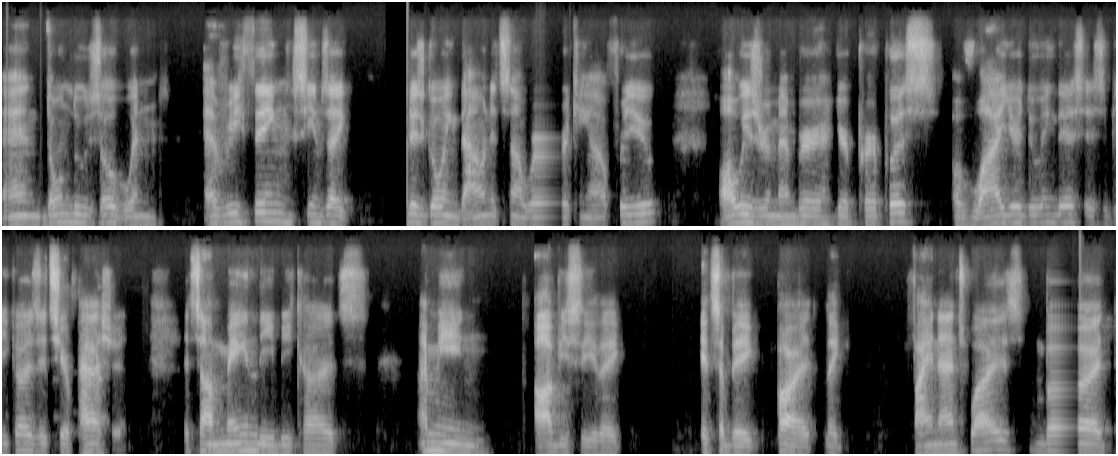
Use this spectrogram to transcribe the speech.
and don't lose hope when everything seems like it is going down, it's not working out for you. Always remember your purpose of why you're doing this is because it's your passion. It's not mainly because, I mean, obviously, like it's a big part, like finance wise, but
